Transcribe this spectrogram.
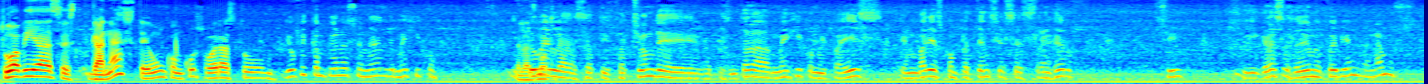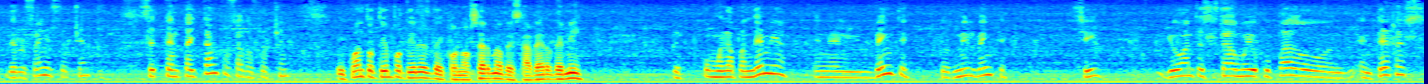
¿Tú habías, este, ganaste un concurso o eras tú? Yo fui campeón nacional de México y De tuve la satisfacción de representar a México, mi país, en varias competencias extranjeros. Sí, y gracias a Dios me fue bien, ganamos de los años 80, setenta y tantos a los 80. ¿Y cuánto tiempo tienes de conocerme o de saber de mí? Como en la pandemia, en el 20, 2020. Sí, yo antes estaba muy ocupado en, en Texas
